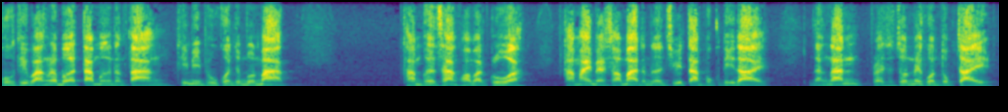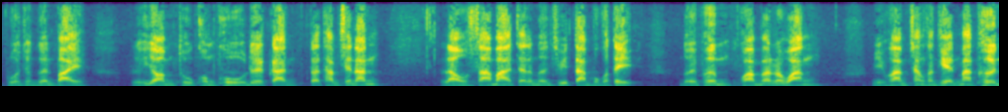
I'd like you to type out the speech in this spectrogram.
พวกที่วางระเบิดตามเมืองต่างๆ ที่มีผู้คนจำนวนมากทำเพื่อสร้างความหวาดกลัว ทำให้ไม่สามารถดำเนินชีวิตตามปกติได้ ดังนั้นประชาชนไม่ควรตกใจกลัวจนเกินไป หรือยอมถูกข่มขู่ด้วยการกระทำเช่นนั้น เราสามารถจะดำเนินชีวิตตามปกติ โดยเพิ่มความระมัดระวัง มีความช่างสังเกตมากขึ้น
